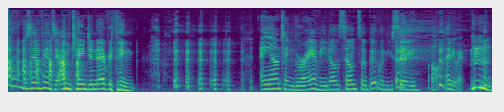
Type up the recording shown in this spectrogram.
I think it sounds fancy. I'm changing everything. Aunt and Grammy don't sound so good when you say. Oh, anyway.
